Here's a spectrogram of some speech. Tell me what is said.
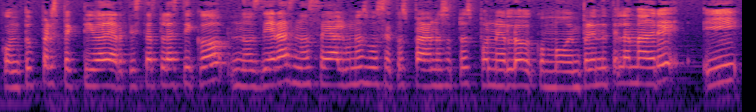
con tu perspectiva de artista plástico, nos dieras, no sé, algunos bocetos para nosotros ponerlo como Empréndete la Madre y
